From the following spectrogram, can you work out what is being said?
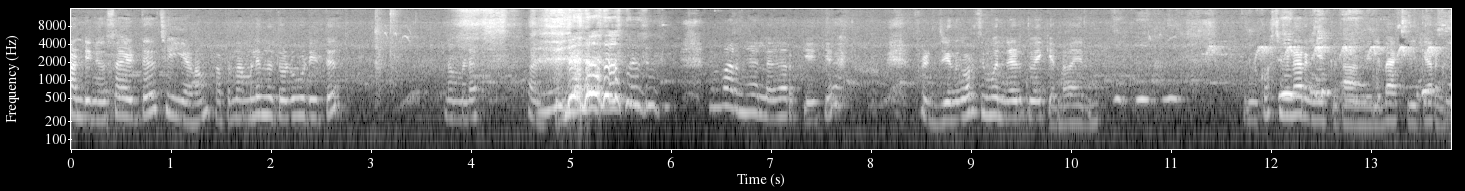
കണ്ടിന്യൂസ് ആയിട്ട് ചെയ്യണം. അപ്പോൾ നമ്മൾ ഇന്നത്തോട് കൂടിയിട്ട് നമ്മുടെ ഞാൻ പറഞ്ഞല്ലോ ഇറക്കിയേക്ക് ഫ്രിഡ്ജിൽ നിന്ന് കുറച്ച് മുന്നേ എടുത്ത് വെക്കേണ്ടതായിരുന്നു പിന്നെ കുറച്ചും കൂടെ ഇറങ്ങിയിട്ട് കാണുന്നില്ല ബാക്കിലേക്ക് ഇറങ്ങി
